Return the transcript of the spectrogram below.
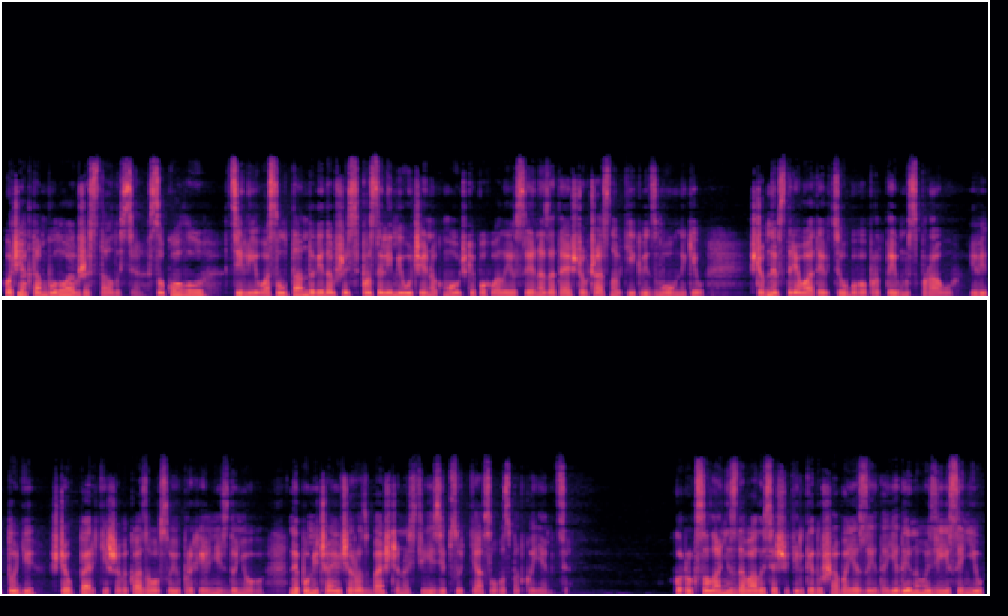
Хоч як там було, а вже сталося. Соколу вцілів, а султан, довідавшись про селімів учинок, мовчки похвалив сина за те, що вчасно втік від змовників, щоб не встрявати в цю богопротивну справу, і відтоді ще впертіше виказував свою прихильність до нього, не помічаючи розбещеності і зіпсуття свого спадкоємця. Роксолані здавалося, що тільки душа Баязида, єдиного з її синів,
